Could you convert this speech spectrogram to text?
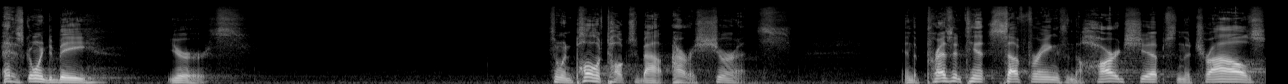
that is going to be yours. So when Paul talks about our assurance in the present tense sufferings and the hardships and the trials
